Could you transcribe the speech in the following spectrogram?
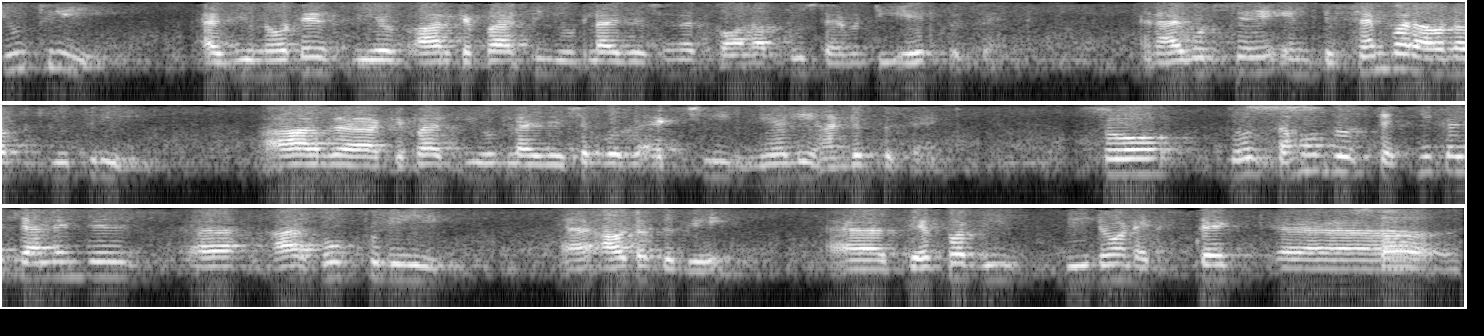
Q3, as you notice, we have our capacity utilization has gone up to 78%. And I would say in December out of Q3, our uh, capacity utilization was actually nearly 100%. So those, some of those technical challenges uh, are hopefully uh, out of the way. Uh, therefore, we, we don't expect... Uh, so,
